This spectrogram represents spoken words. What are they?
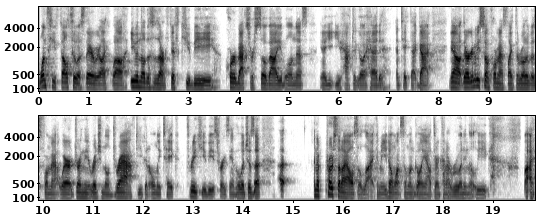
Once he fell to us there, we were like, well, even though this is our fifth QB, quarterbacks are so valuable in this, you know, you, you have to go ahead and take that guy. Now, there are going to be some formats like the RotoViz format where during the original draft, you can only take three QBs, for example, which is a, a an approach that I also like. I mean, you don't want someone going out there and kind of ruining the league by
